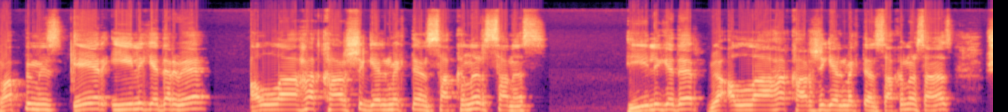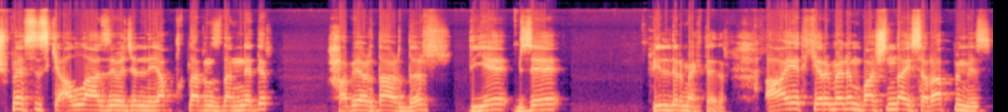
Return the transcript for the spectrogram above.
Rabbimiz eğer iyilik eder ve Allah'a karşı gelmekten sakınırsanız iyilik eder ve Allah'a karşı gelmekten sakınırsanız şüphesiz ki Allah Azze ve Celle yaptıklarınızdan nedir? Haberdardır diye bize bildirmektedir. Ayet-i kerimenin başında ise Rabbimiz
